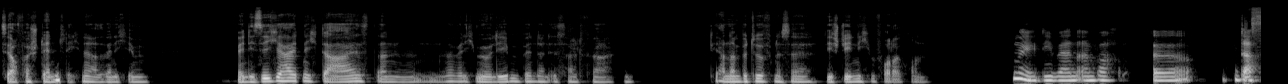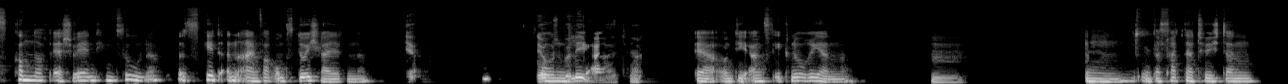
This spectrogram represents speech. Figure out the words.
Ist ja auch verständlich, ne? Also, wenn ich im wenn die Sicherheit nicht da ist, dann ne, wenn ich im Überleben bin, dann ist halt für die anderen Bedürfnisse, die stehen nicht im Vordergrund. Ne, die werden einfach äh, das kommt noch erschwerend hinzu, ne? Es geht dann einfach ums Durchhalten, ne? Ja. Ja, ums Und Überleben Angst halt, ja. ja, und die Angst ignorieren, ne? Hm, und das hat natürlich dann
